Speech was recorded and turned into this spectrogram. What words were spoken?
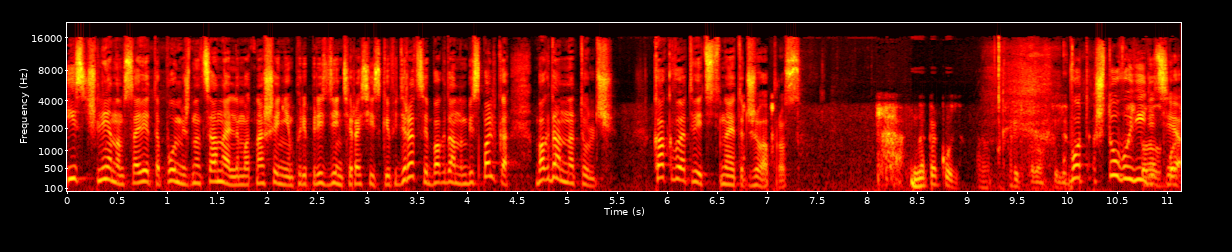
и с членом Совета по межнациональным отношениям при президенте Российской Федерации Богданом Беспалько. Богдан Анатольевич, как вы ответите на этот же вопрос? На какой? Вот что вы видите?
